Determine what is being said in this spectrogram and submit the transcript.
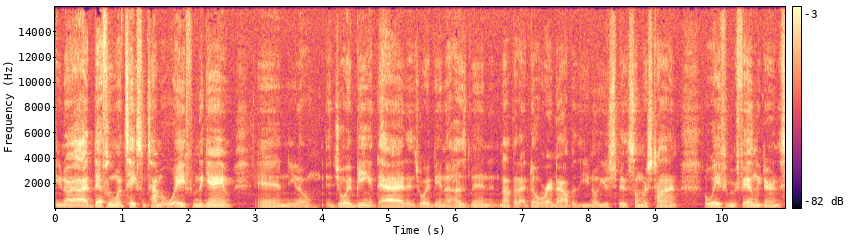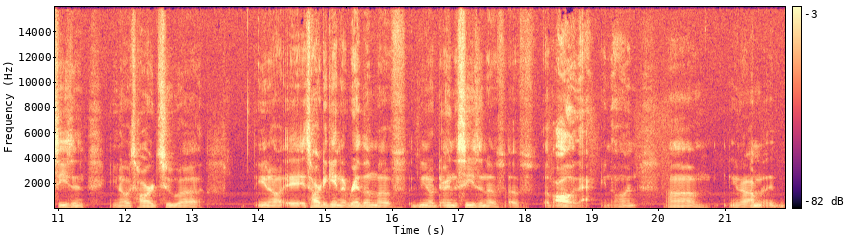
you know, I, I definitely want to take some time away from the game and you know enjoy being a dad, enjoy being a husband. And not that I don't right now, but you know, you spend so much time away from your family during the season. You know, it's hard to. Uh, you know, it's hard to get in the rhythm of, you know, during the season of, of, of all of that, you know, and, um, you know, I'm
